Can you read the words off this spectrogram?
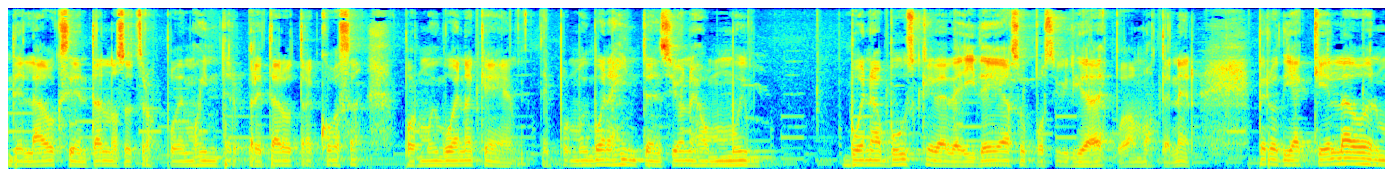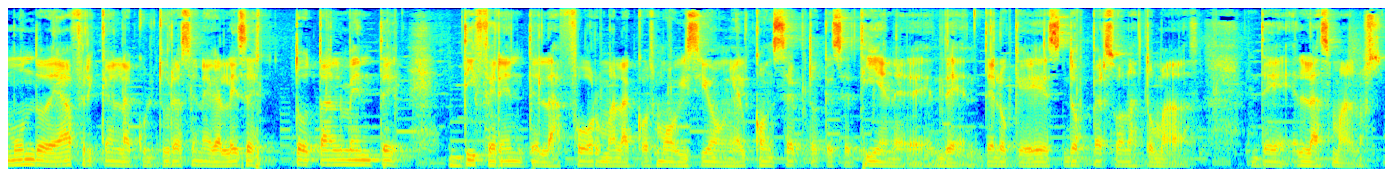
del lado occidental nosotros podemos interpretar otra cosa por muy buena que, por muy buenas intenciones o muy buena búsqueda de ideas o posibilidades podamos tener. Pero de aquel lado del mundo de África, en la cultura senegalesa, es totalmente diferente la forma, la cosmovisión, el concepto que se tiene de, lo que es dos personas tomadas de las manos.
